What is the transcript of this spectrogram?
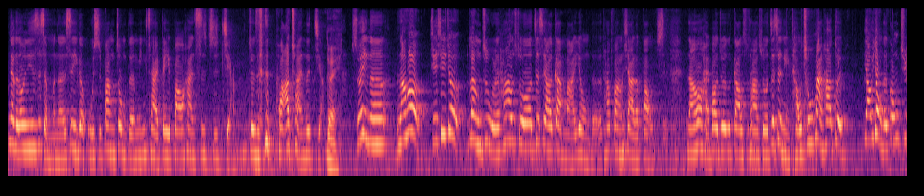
那个东西是什么呢？是一个五十磅重的迷彩背包和四只桨，就是划船的桨。对，所以呢，然后杰西就愣住了，他就说这是要干嘛用的？他放下了报纸，然后海报就是告诉他说，这是你逃出曼哈顿。要用的工具，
